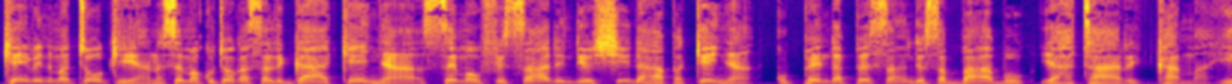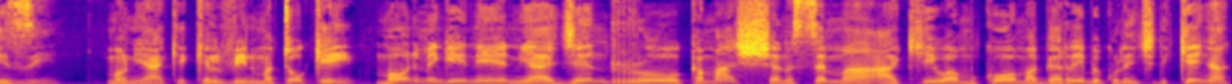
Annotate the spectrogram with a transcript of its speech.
Kevin Matoke anasema kutoka Saligaa, Kenya, sema ufisadi ndiyo shida hapa Kenya, kupenda pesa ndio sababu ya hatari kama hizi. Maoni yake Kelvin Matoke. Maoni mengine ni ya Jenro Kamash, anasema akiwa mkoa wa Magharibi kule nchini Kenya,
